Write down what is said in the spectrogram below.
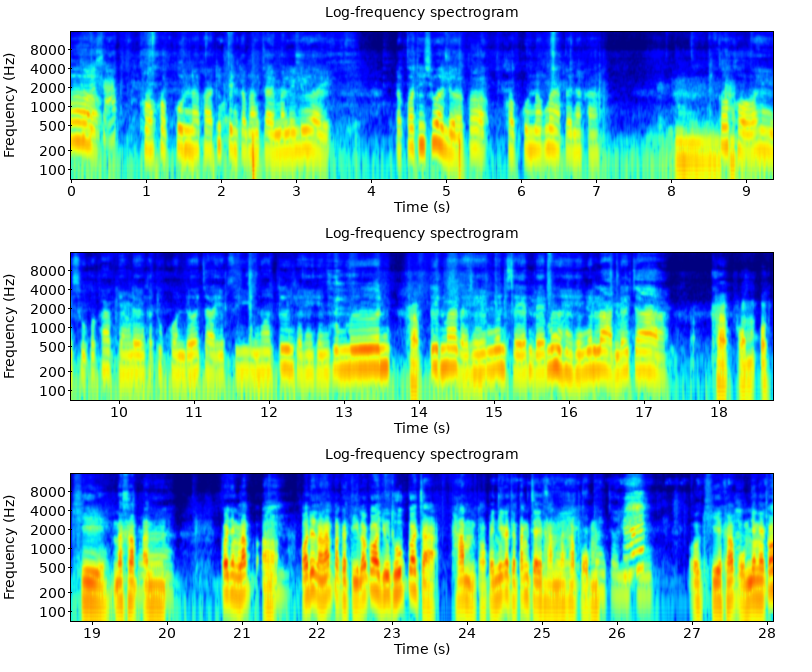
ก็ ขอขอบคุณนะคะ ที่เป็นกำลังใจมาเรื่อยๆ แล้วก็ที่ช่วยเหลือก็ขอบคุณมากๆเลยนะคะ อืมก็ครับขอให้สุขภาพแข็งแรงกับทุกคนเด้อจ่าเอฟซีนอนตื่นก็ให้เห็นเงินหมื่นครับ ตื่นมากก็ให้เห็นเงินแสนแบมือให้เห็นเงินล้านเด้อจ้าครับผมโอเคนะครับ อันจ้า ก็ยังรับเออออเดอร์หลังร้านปกติแล้วก็ YouTube ก็จะทำต่อไปนี้ก็จะตั้งใจทำนะครับผม ตั้งใจ YouTube โอเคครับผมยังไงก็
